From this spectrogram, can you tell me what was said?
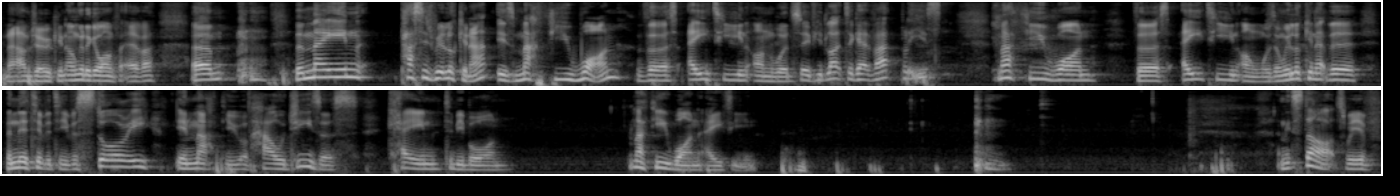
No, I'm joking. I'm going to go on forever. Um, the main passage we're looking at is Matthew 1, verse 18 onwards. So if you'd like to get that, please. Matthew 1, verse 18 onwards. And we're looking at the, the Nativity, the story in Matthew of how Jesus came to be born. Matthew 1, 18. and it starts with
